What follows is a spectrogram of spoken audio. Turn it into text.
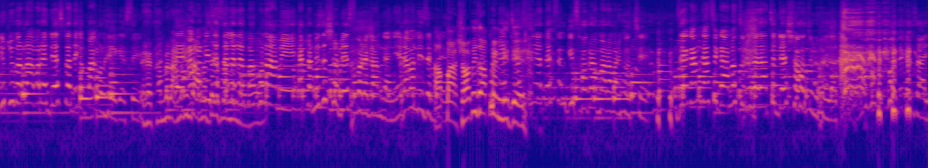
ইউটিউবাররা আমার এই ড্রেসটা দেখে পাগল হয়ে গেছে। হ্যাঁ, আমার নিজের চ্যানেলে কখনো আমি একটা নিজস্ব ড্রেস করে গান গাইনি এটা আমার নিজের। আপা সবই তো আপনার নিজের। দেখছেন কি ঝগড়া মারামারি হচ্ছে। যে গান গাচ্ছে গানও চুরি হয়ে যাচ্ছে ড্রেস সহ চুরি হয়ে যাচ্ছে। ওদিকে যাই।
